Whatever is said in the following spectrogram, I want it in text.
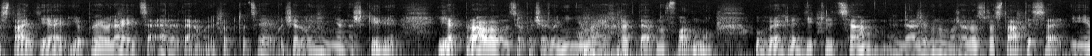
стадія і проявляється еретемою, тобто це є почервоніння на шкірі. Як правило, це почервоніння має характерну форму у вигляді кільця. Далі воно може розростатися і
